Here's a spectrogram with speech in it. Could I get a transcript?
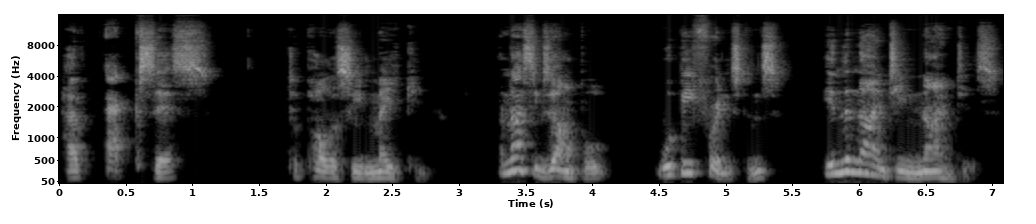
have access to policy making. A nice example would be, for instance, in the 1990s,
